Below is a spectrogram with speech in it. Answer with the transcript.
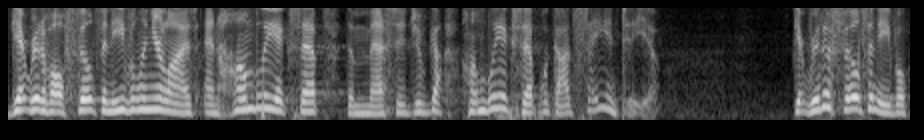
Get rid of all filth and evil in your lives and humbly accept the message of God. Humbly accept what God's saying to you. Get rid of filth and evil.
